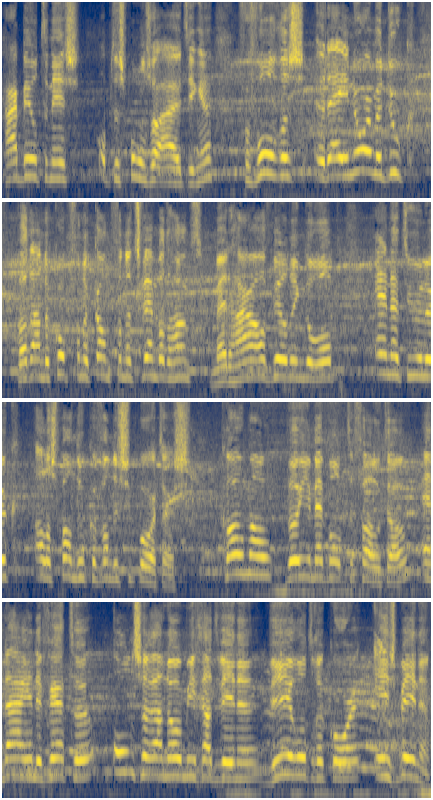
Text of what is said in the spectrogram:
haar beeldenis op de sponsoruitingen. Vervolgens het enorme doek wat aan de kop van de kant van het zwembad hangt. Met haar afbeelding erop. En natuurlijk alle spandoeken van de supporters. Chromo, wil je met me op de foto? En daar in de verte, onze Ranomi gaat winnen. Wereldrecord is binnen.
